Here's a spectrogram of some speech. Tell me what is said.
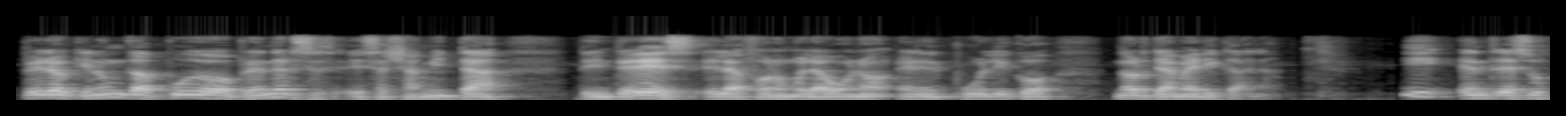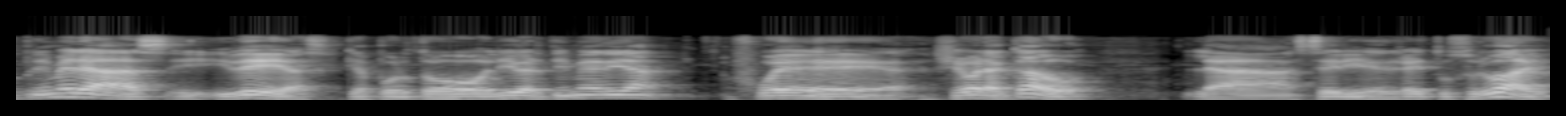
pero que nunca pudo prenderse esa llamita de interés en la Fórmula 1 en el público norteamericano. Y entre sus primeras eh, ideas que aportó Liberty Media fue llevar a cabo la serie Drive to Survive,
